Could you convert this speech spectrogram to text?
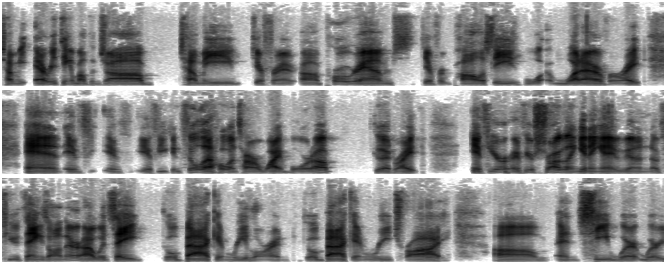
Tell me everything about the job tell me different uh, programs, different policies, wh- whatever, right? And if if if you can fill that whole entire whiteboard up, good, right? If you're if you're struggling getting even a few things on there, I would say go back and relearn, go back and retry, um, and see where where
